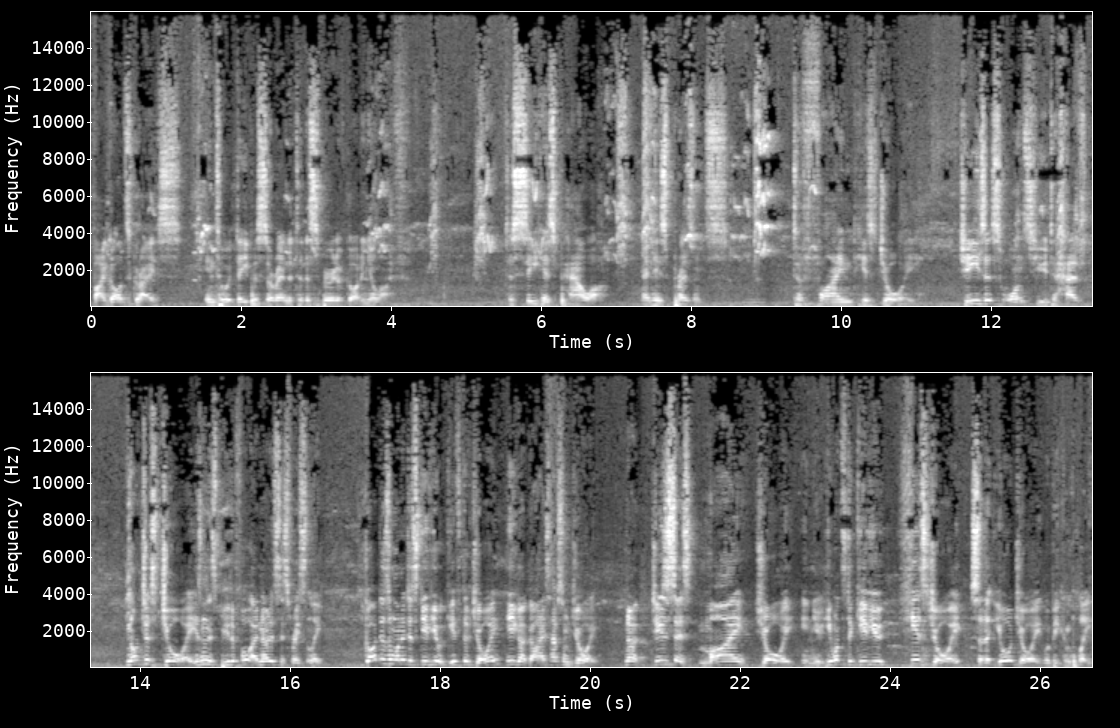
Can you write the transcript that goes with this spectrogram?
by God's grace, into a deeper surrender to the Spirit of God in your life. To see His power and His presence. To find His joy. Jesus wants you to have not just joy. Isn't this beautiful? I noticed this recently. God doesn't want to just give you a gift of joy. Here you go, guys, have some joy. No, Jesus says, My joy in you. He wants to give you His joy so that your joy will be complete.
